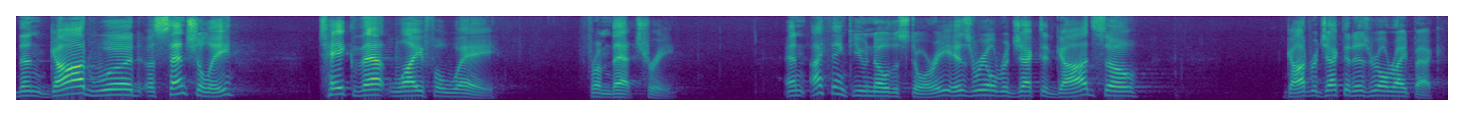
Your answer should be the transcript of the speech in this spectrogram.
then God would essentially take that life away from that tree. And I think you know the story. Israel rejected God, so God rejected Israel right back.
